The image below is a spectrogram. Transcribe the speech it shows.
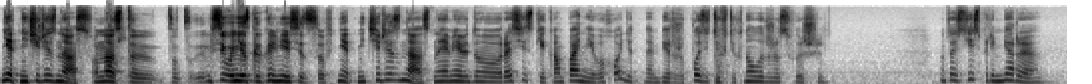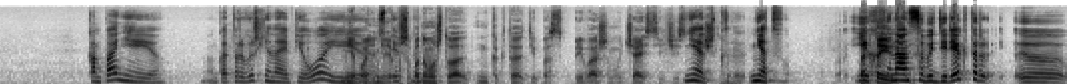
Нет, не через нас. А У нас тут всего несколько месяцев. Нет, не через нас. Но я имею в виду, российские компании выходят на биржу. Positive Technologies вышли. Ну, то есть есть примеры компаний, которые вышли на IPO и Я понял, успешно... я просто подумал, что ну, как-то типа при вашем участии частично. Нет, нет, их так финансовый директор э,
